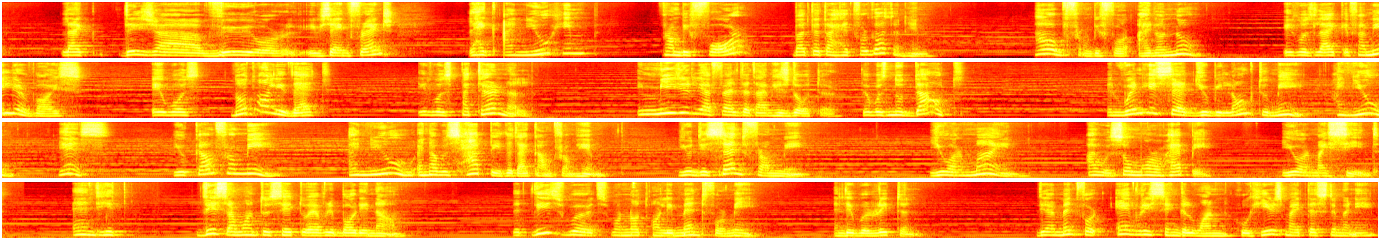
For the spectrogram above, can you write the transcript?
like deja vu, or you say in French, like I knew him from before, but that I had forgotten him. How from before? I don't know. It was like a familiar voice. It was not only that, it was paternal. Immediately I felt that I'm his daughter. There was no doubt. And when he said, You belong to me, I knew, yes, you come from me. I knew and I was happy that I come from him. You descend from me. You are mine. I was so more happy. You are my seed. And he, this I want to say to everybody now that these words were not only meant for me, and they were written, they are meant for every single one who hears my testimony,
